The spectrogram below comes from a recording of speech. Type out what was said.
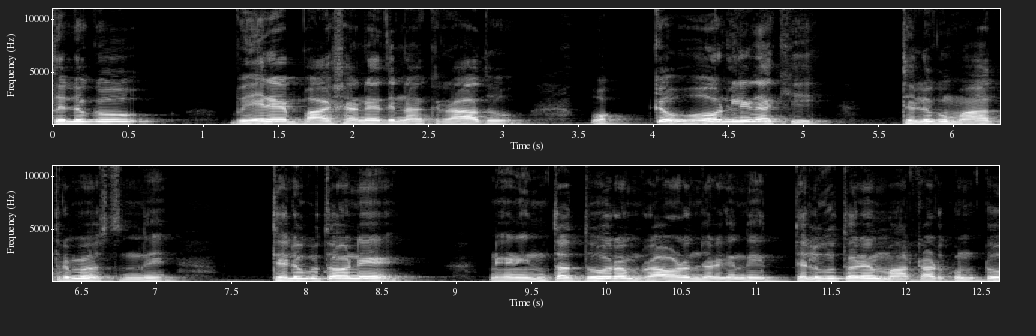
తెలుగు వేరే భాష అనేది నాకు రాదు. ఒక్క ఓన్లీ నాకు తెలుగు మాత్రమే వస్తుంది. తెలుగుతోనే నేను ఇంత దూరం రావడం జరిగింది తెలుగుతోనే మాట్లాడుకుంటూ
